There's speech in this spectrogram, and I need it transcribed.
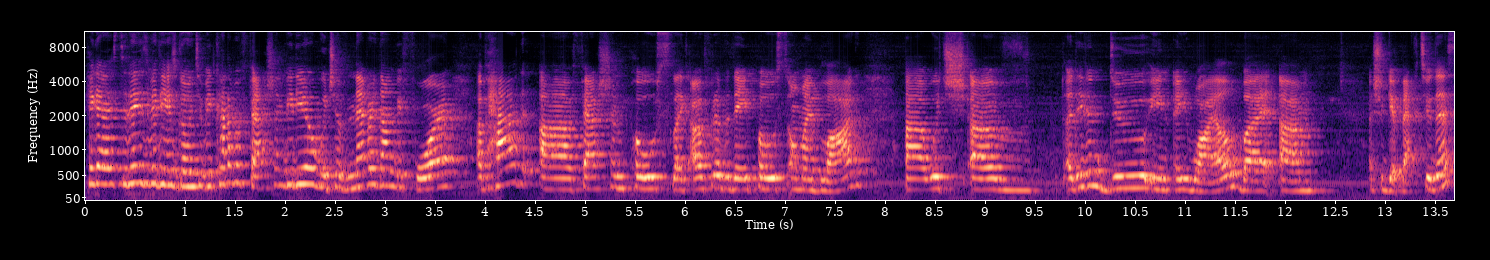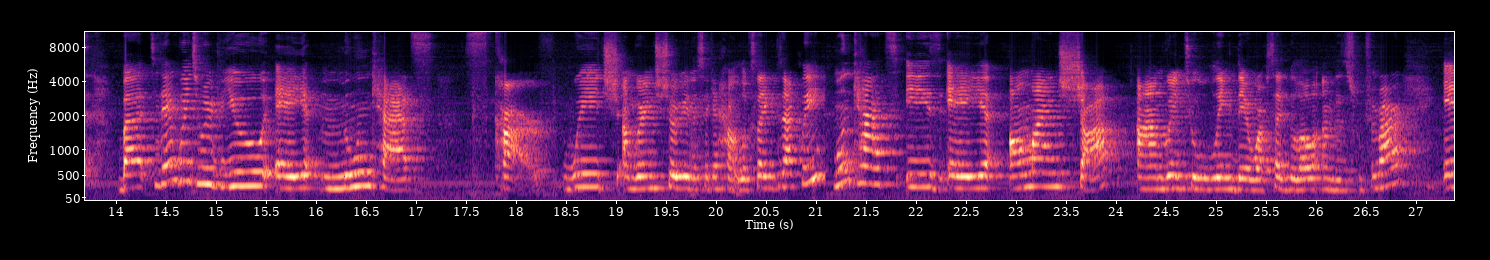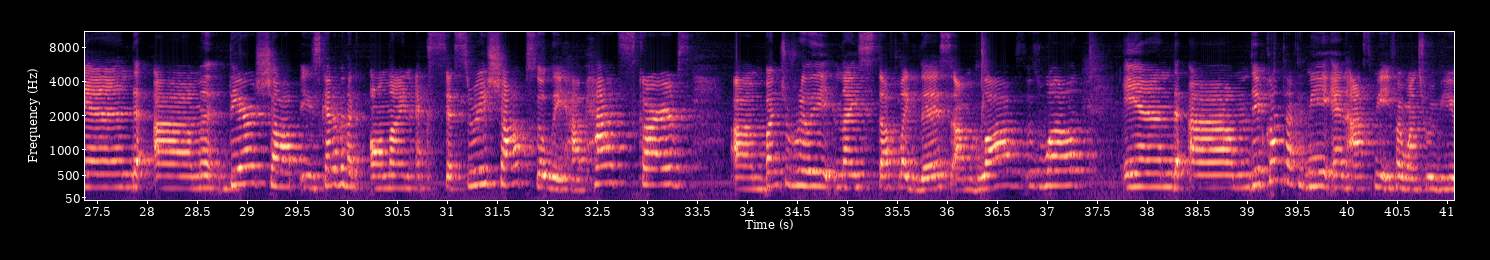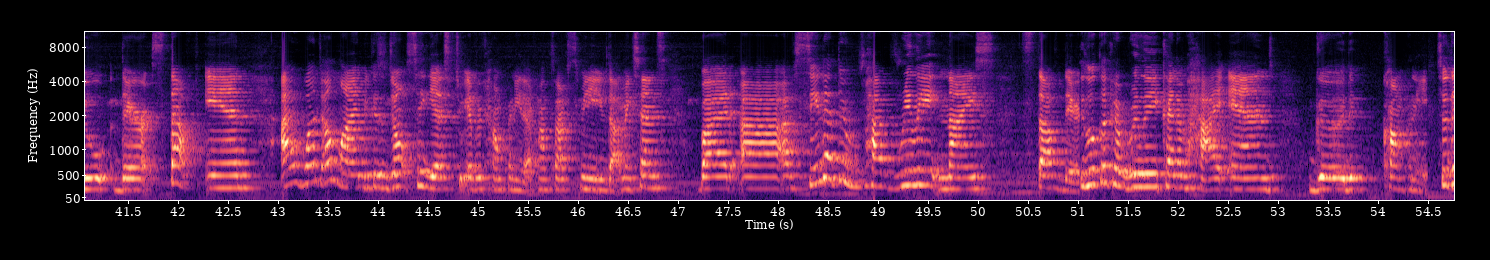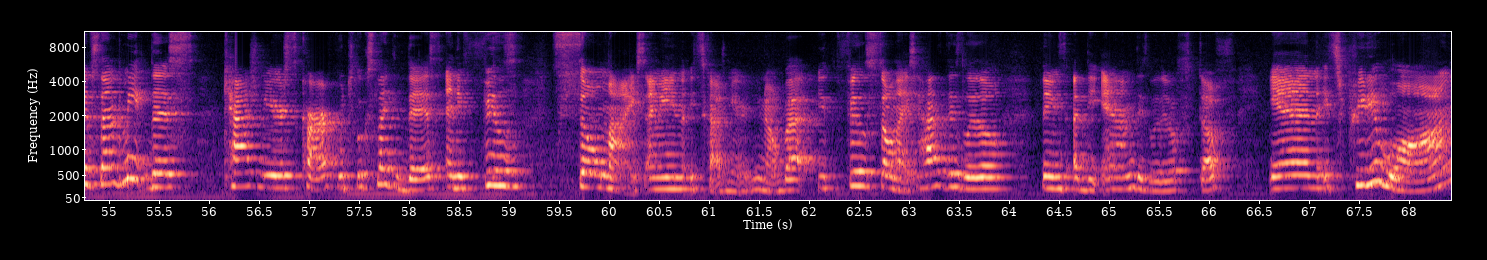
Hey guys, today's video is going to be kind of a fashion video which I've never done before. I've had a fashion post, like outfit of the day post on my blog, uh, which I've, I didn't do in a while, but um, I should get back to this. But today I'm going to review a MoonCats scarf, which I'm going to show you in a second how it looks like exactly. MoonCats is a online shop. I'm going to link their website below in the description bar and um, their shop is kind of an online accessory shop so they have hats, scarves, a um, bunch of really nice stuff like this, um, gloves as well and um, they've contacted me and asked me if I want to review their stuff and I went online because I don't say yes to every company that contacts me if that makes sense but uh, I've seen that they have really nice stuff there. They look like a really kind of high-end good company. So they've sent me this cashmere scarf which looks like this and it feels so nice. I mean it's cashmere you know but it feels so nice. It has these little things at the end these little stuff and it's pretty long.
